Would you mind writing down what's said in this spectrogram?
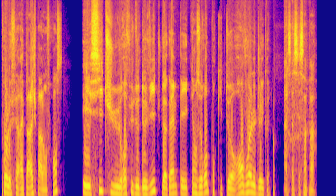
pour le faire réparer. Je parle en France. Et si tu refuses de devis, tu dois quand même payer 15 euros pour qu'ils te renvoient le Joy-Con. ah ça c'est sympa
